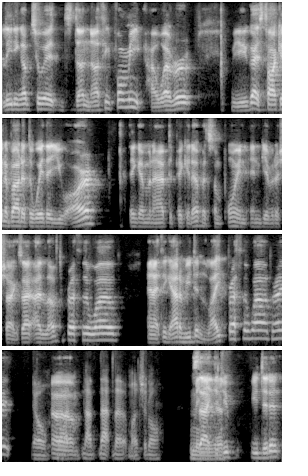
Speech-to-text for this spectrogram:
leading up to it, it's done nothing for me. However, you guys talking about it the way that you are, I think I'm gonna have to pick it up at some point and give it a shot because I, I loved Breath of the Wild, and I think Adam, you didn't like Breath of the Wild, right? No, um, not, not not that much at all. Zach, did you you didn't?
